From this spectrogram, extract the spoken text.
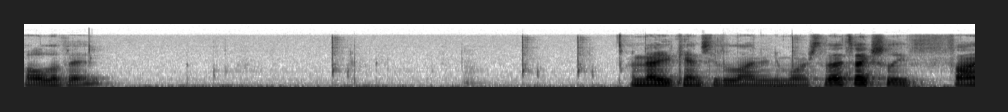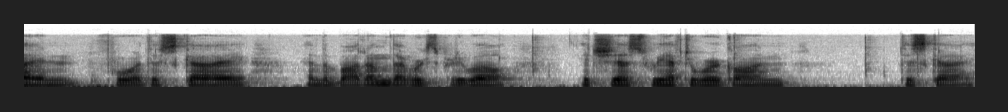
all of it. And now you can't see the line anymore. So that's actually fine for the sky and the bottom. That works pretty well. It's just we have to work on this guy.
